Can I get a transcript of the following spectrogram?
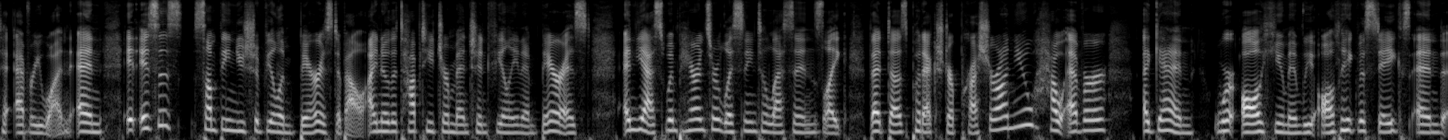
to everyone. And it isn't something you should feel embarrassed about. I know the top teacher mentioned feeling embarrassed. And yes when parents are listening to lessons like that does put extra pressure on you. However again we're all human. We all make mistakes. And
